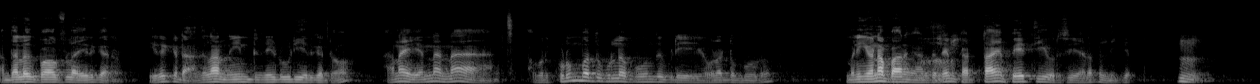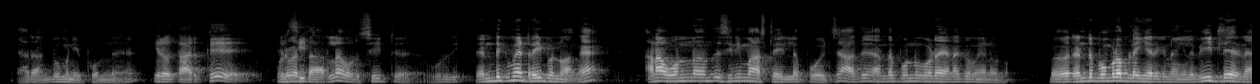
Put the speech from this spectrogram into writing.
அந்த அளவுக்கு பவர்ஃபுல்லாக இருக்கார் அவர். இருக்கட்டும். அதெல்லாம் நீண்டு நெடுடி இருக்கட்டும். ஆனால் என்னென்னா அவர் குடும்பத்துக்குள்ளே பூந்து இப்படி உலட்டும் போதும் நீங்கள் வேணால் பாருங்கள் அடுத்த டைம் கட்டாயம் பேத்தி ஒரு சி இடத்துல நிற்கும் யார்? அன்புமணி பொண்ணு. இருபத்தாறுக்கு இருபத்தாறில் ஒரு சீட்டு உறுதி. ரெண்டுக்குமே ட்ரை பண்ணுவாங்க. ஆனால் ஒன்று வந்து சினிமா ஸ்டைலில் போயிடுச்சு. அது அந்த பொண்ணு கூட எனக்கும் வேணும் இப்போ ரெண்டு பொம்பளை பிள்ளைங்க இருக்குன்னு வீட்டிலே என்ன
